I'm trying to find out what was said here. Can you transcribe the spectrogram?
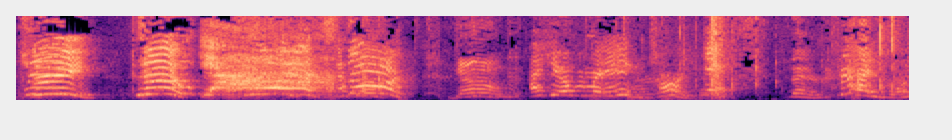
three, two. Yeah! Start. Go. I can't open my egg. It's hard. Yes. There. I won.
